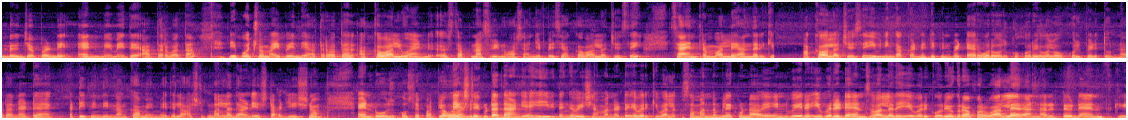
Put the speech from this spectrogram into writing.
ఉండదని చెప్పండి. అండ్ మేమైతే ఆ తర్వాత దీపోత్సవం అయిపోయింది. ఆ తర్వాత అక్క వాళ్ళు అండ్ సప్న శ్రీనివాస్ అని చెప్పేసి అక్క వాళ్ళు వచ్చేసి సాయంత్రం వాళ్ళే అందరికీ అక్క వాళ్ళు వచ్చేసి ఈవినింగ్ అక్కడనే టిఫిన్ పెట్టారు. రోజుకొకరు ఎవరో ఒకరు పెడుతున్నారు అన్నట్టు ఆ టిఫిన్ తిన్నాక మేమైతే లాస్ట్కి మళ్ళీ దాండియా స్టార్ట్ చేసినాం. అండ్ రోజుకొస్తే పట్ల నెక్స్ట్ డే కూడా దాండియా ఈ విధంగా వేసామన్నట్టు ఎవరికి వాళ్ళకు సంబంధం లేకుండా అండ్ వేరే ఎవరి డ్యాన్స్ వాళ్ళదే ఎవరి కొరియోగ్రాఫర్ వాళ్ళే అన్నట్టు డ్యాన్స్కి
